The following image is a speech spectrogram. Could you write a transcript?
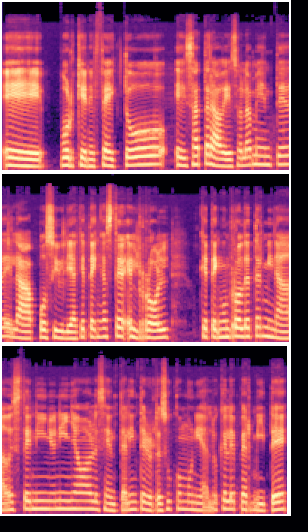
Eh, porque en efecto es a través solamente de la posibilidad que tenga este, el rol que tenga un rol determinado este niño, niña o adolescente al interior de su comunidad, lo que le permite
